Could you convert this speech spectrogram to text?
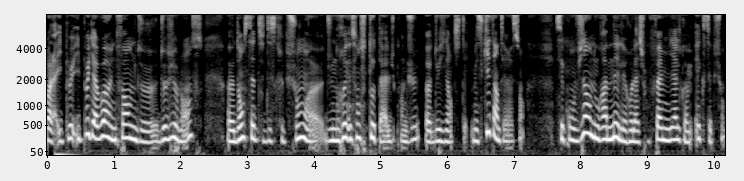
Voilà, il peut, y avoir une forme de, violence euh, dans cette description d'une renaissance totale du point de vue de l'identité. Mais ce qui est intéressant, c'est qu'on vient nous ramener les relations familiales comme exception,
